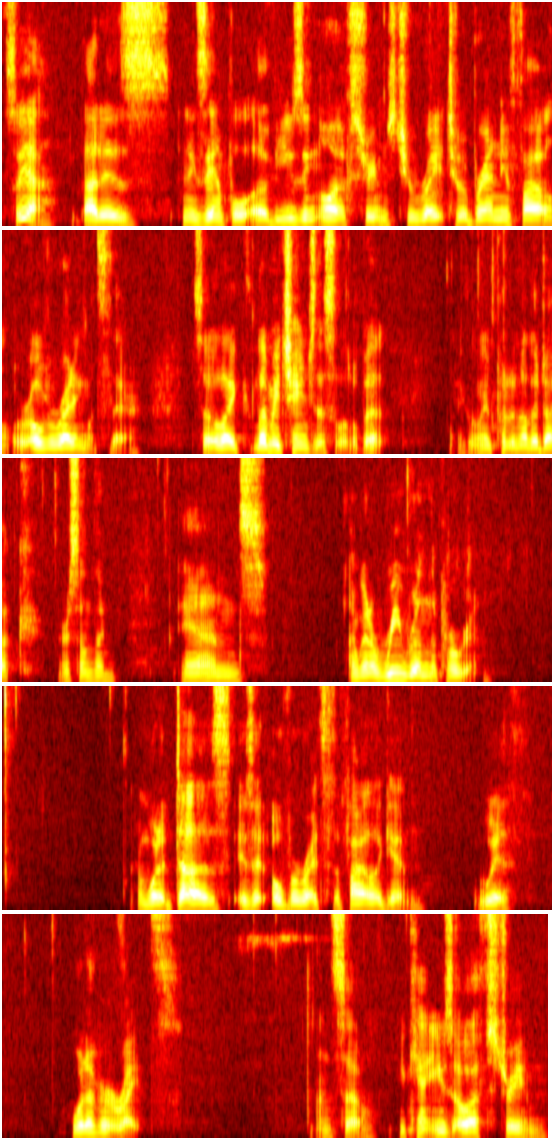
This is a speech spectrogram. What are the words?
so yeah, that is an example of using OF streams to write to a brand new file or overwriting what's there. So like, let me change this a little bit. Like, let me put another duck or something, and I'm going to rerun the program. And what it does is it overwrites the file again with whatever it writes. And so you can't use OFStream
